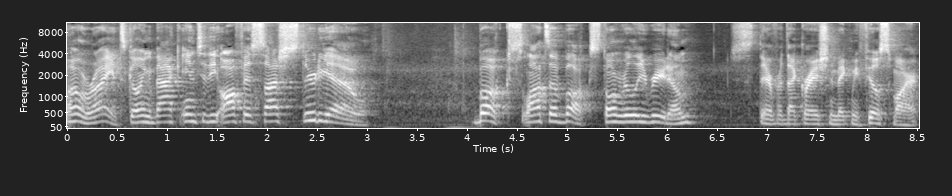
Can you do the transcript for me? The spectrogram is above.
All right, going back into the office slash studio. Books, lots of books. Don't really read them. Just there for decoration to make me feel smart.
